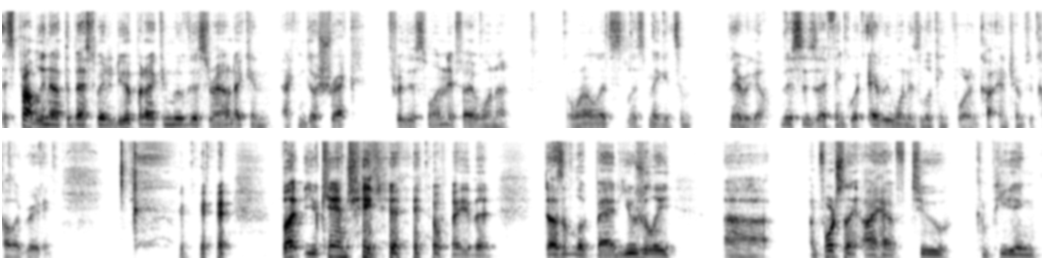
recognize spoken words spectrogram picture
It's probably not the best way to do it, but I can move this around. I can I can go Shrek for this one if I want to. I want to let's let's make it some. There we go. This is I think what everyone is looking for in in terms of color grading. but you can change it in a way that doesn't look bad. Usually, uh, unfortunately, I have two competing,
